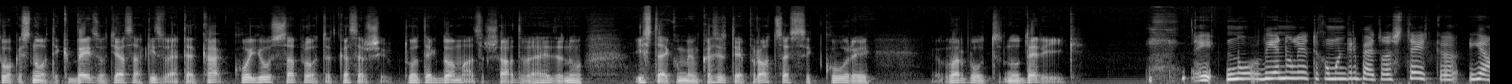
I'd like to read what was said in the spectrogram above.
to, kas notika. Beidzot, jāsāk izvērtēt, kā, ko jūs saprotat, kas ar šī, to tiek domāts ar šādu veidu. Nu, izteikumiem, kas ir tie procesi, kuri var būt nu, derīgi. Nu, viena lieta, ko man gribētos teikt, ka jā,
